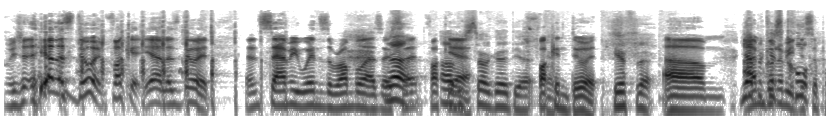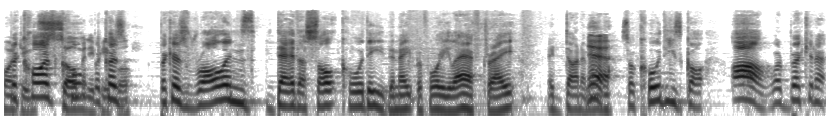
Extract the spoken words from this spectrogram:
We should, yeah, let's do it. Fuck it. Yeah, let's do it. And Sami wins the Rumble, as I Yeah, said. Fuck that'd yeah. be so good, yeah, Fucking do it. Here for it. Um, Yeah, I'm because gonna be disappointing because so many because, people. Because Rollins did assault Cody the night before he left, right? He'd done him Yeah. in. So Cody's got, oh, we're booking it.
